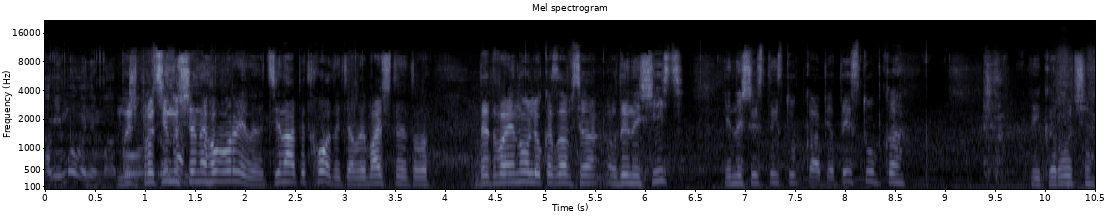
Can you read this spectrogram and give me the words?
Там і мови нема. Ми ж про ціну ну, ще не говорили. Ціна підходить, але бачите, то де 2,0 оказався 1,6 і не 6 ступка, а 5 ступка. І коротше.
